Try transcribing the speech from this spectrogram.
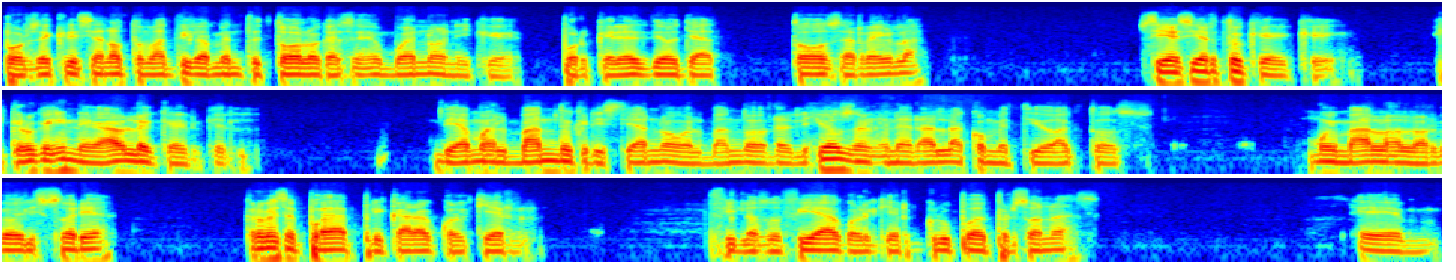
por ser cristiano automáticamente todo lo que haces es bueno, ni que por querer Dios ya todo se arregla. Sí es cierto que, que y creo que es innegable que, que el, digamos, el bando cristiano o el bando religioso en general ha cometido actos muy malos a lo largo de la historia. Creo que se puede aplicar a cualquier filosofía, a cualquier grupo de personas. Eh,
